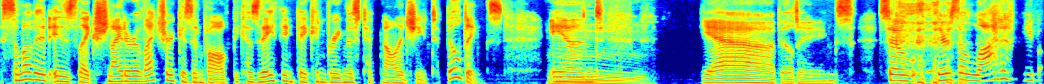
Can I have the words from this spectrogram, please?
Some of it is like Schneider Electric is involved because they think they can bring this technology to buildings. And mm. yeah, buildings. So there's a lot of people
